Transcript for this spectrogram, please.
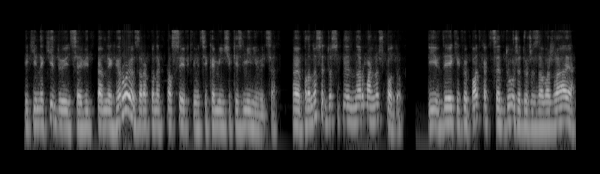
який накидується від певних героїв за рахунок пасивки, оці камінчики змінюються, е, проносять досить нормальну шкоду. І в деяких випадках це дуже-дуже заважає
